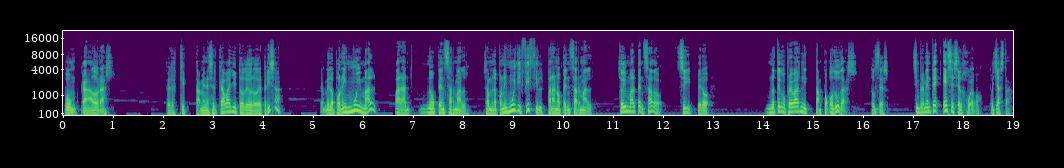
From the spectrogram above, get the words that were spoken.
¡Pum! Ganadoras. Pero es que también es el caballito de oro de prisa. Me lo ponéis muy mal para no pensar mal. O sea, me lo ponéis muy difícil para no pensar mal. Soy un mal pensado, sí, pero no tengo pruebas ni tampoco dudas. Entonces, simplemente ese es el juego. Pues ya está.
